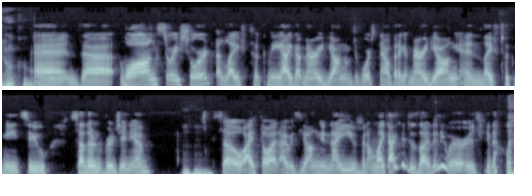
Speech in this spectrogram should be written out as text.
Oh, cool. And uh, long story short, a life took me. I got married young. I'm divorced now, but I got married young, and life took me to Southern Virginia. hmm So I thought I was young and naive, and I'm like, I could design anywhere. You know, like,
